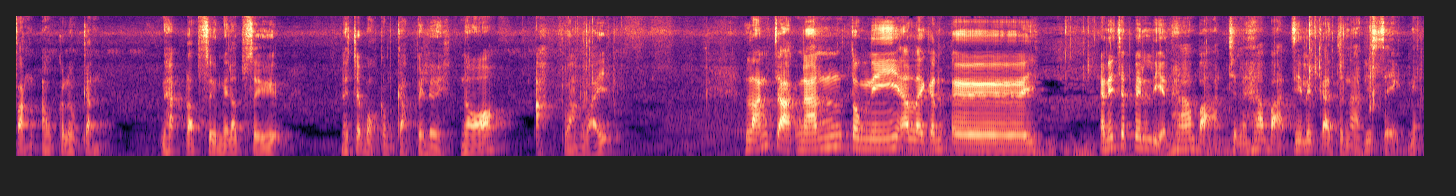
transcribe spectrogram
ฟังเอาก็แล้วกันนะฮะรับซื้อไม่รับซื้อนะจะบอกกำกับไปเลยเนาะอะวางไว้ หลังจากนั้นตรงนี้อะไรกันเอ่ย อันนี้จะเป็นเหรียญ5บาทใช่ไหม5บาทที่ลึกการจนาพิเศษเนี่ย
